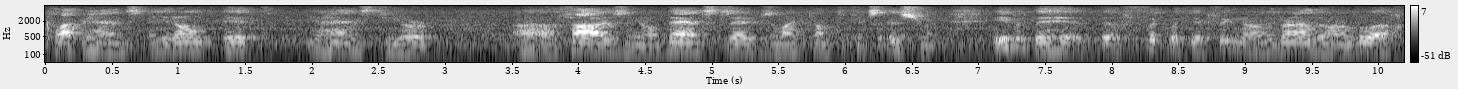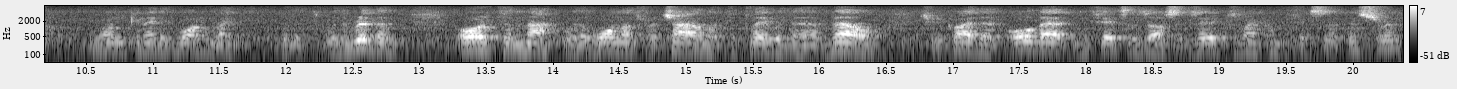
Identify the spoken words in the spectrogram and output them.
clap your hands, and you don't hit your hands to your uh, thighs, and you don't dance, because you might come to fix an instrument. Even to hit, to flick with your finger on the ground or on a luach, one connected one, like with a, with a rhythm, or to knock with a walnut for a child, or to play with a bell, she require that all that in Chitz is also because you might come to fix an instrument.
